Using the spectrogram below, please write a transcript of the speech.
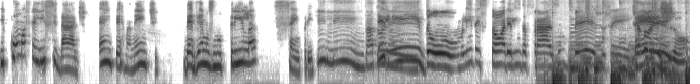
E como a felicidade é impermanente, devemos nutri-la sempre. Que lindo, adorei. Que lindo! Linda história, linda frase. Um beijo, gente. Beijo. Adorei.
